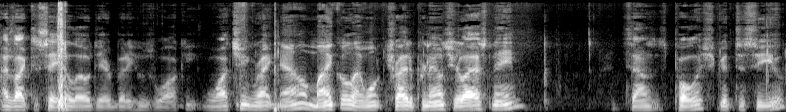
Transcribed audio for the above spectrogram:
I'd like to say hello to everybody who's walking, watching right now. Michael, I won't try to pronounce your last name. It sounds it's Polish. Good to see you.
